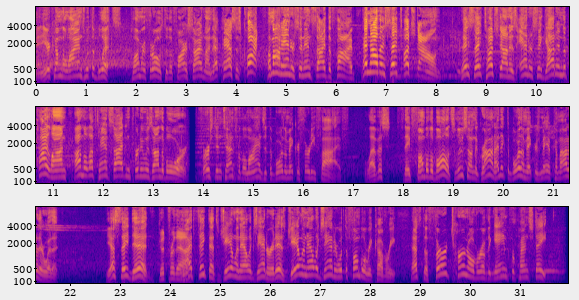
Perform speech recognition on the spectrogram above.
And here come the Lions with the blitz. Plummer throws to the far sideline. That pass is caught. Amad Anderson inside the five. And now they say touchdown. They say touchdown as Anderson got in the pylon on the left hand side and Purdue is on the board. First and 10 for the Lions at the Boilermaker 35. Levis, they fumble the ball. It's loose on the ground. I think the Boilermakers may have come out of there with it. Yes, they did. Good for them. And I think that's Jaylan Alexander. It is. Jaylan Alexander with the fumble recovery. That's the third turnover of the game for Penn State.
